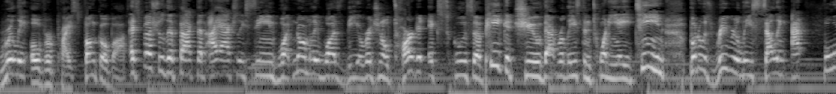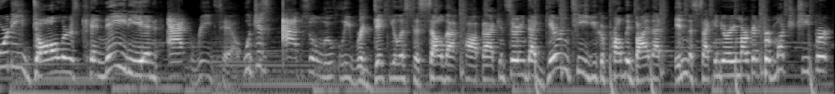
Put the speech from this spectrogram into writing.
really overpriced Funko Pops. Especially the fact that I actually seen what normally was the original Target exclusive Pikachu that released in 2018, but it was re-released selling at $40 Canadian at retail, which is absolutely ridiculous to sell that pop back considering that guarantee you could probably buy that in the secondary market for much cheaper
